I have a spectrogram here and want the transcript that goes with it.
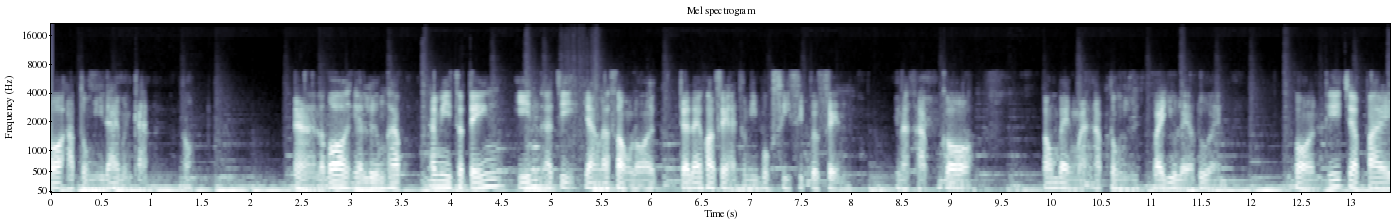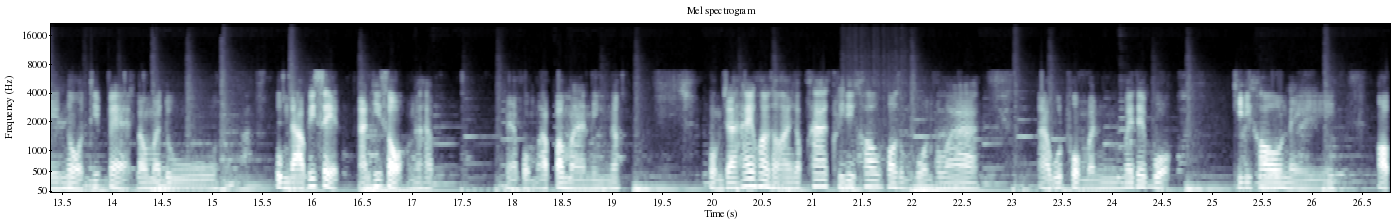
ก็อัพตรงนี้ได้เหมือนกันเนาะอ่าแล้วก็อย่าลืมครับ ถ้ามีสเต็งอินอจิอย่างละ 200 จะได้ความเสียหายตรงนี้บวก 40%นะครับ ก็ต้องแบ่งมาอัพตรงนี้ไว้อยู่แล้วด้วย ก่อนที่จะไปโหนดที่ 8 เรามาดูกลุ่มดาวพิเศษอันที่ 2 นะครับเนี่ยผมอัพประมาณนี้เนาะ ผมจะให้ความสำคัญกับค่าคริติคอลพอสมควร เพราะว่าอาวุธผมมันไม่ได้บวกคริติคอลในออฟ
